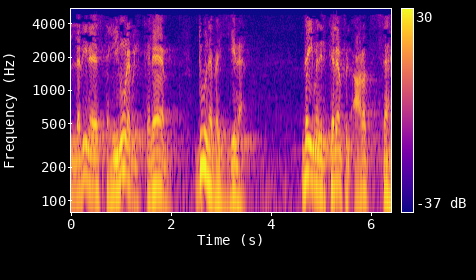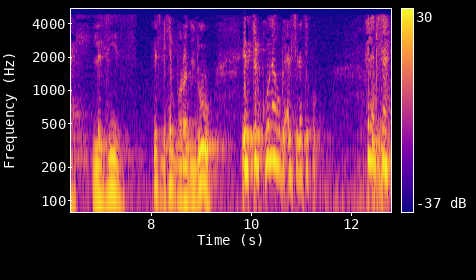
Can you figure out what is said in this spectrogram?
الذين يستهينون بالكلام دون بينة. دايما الكلام في الأعراض سهل لذيذ. ناس بيحبوا يرددوه. إن تلقونه بألسنتكم كلام سهل.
